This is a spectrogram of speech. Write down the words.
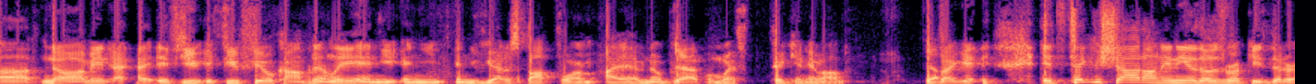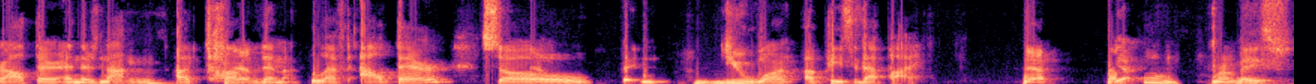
Uh, no, I mean, I- I- if you if you feel confidently and you and you and you've got a spot for him, I have no problem with picking him up. It's Like it, it's take a shot on any of those rookies that are out there, and there's not Mhm. a ton Yep. of them left out there. So you want a piece of that pie. Yeah. yeah. Mace,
